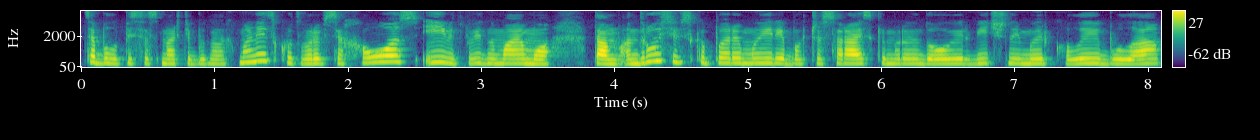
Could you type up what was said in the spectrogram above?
це було після смерті Богдана Хмельницького, творився хаос, і відповідно маємо там Андрусівське перемир'я, Бахчисарайський мирний вічний мир, коли була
